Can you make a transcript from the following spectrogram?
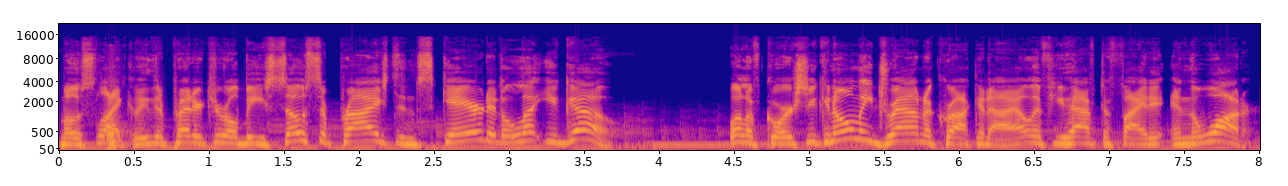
Most likely, the predator will be so surprised and scared it'll let you go. Well, of course, you can only drown a crocodile if you have to fight it in the water.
